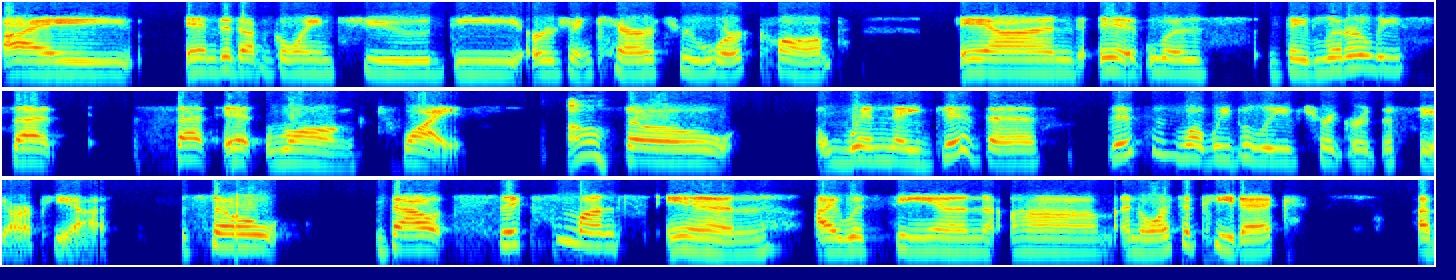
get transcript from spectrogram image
I ended up going to the urgent care through work comp and it was they literally set set it wrong twice. Oh, So when they did this, this is what we believe triggered the CRPS. So about six months in, I was seeing um, an orthopedic. A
